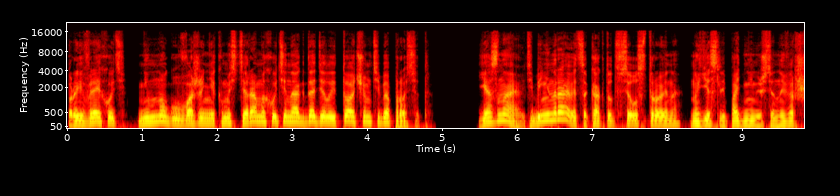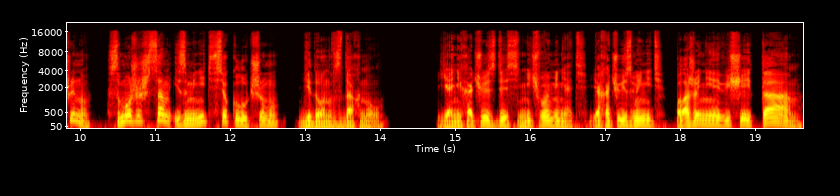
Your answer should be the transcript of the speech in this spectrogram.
Проявляй хоть немного уважения к мастерам и хоть иногда делай то, о чем тебя просят. Я знаю, тебе не нравится, как тут все устроено, но если поднимешься на вершину, сможешь сам изменить все к лучшему». Гидеон вздохнул. «Я не хочу здесь ничего менять. Я хочу изменить положение вещей там!»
